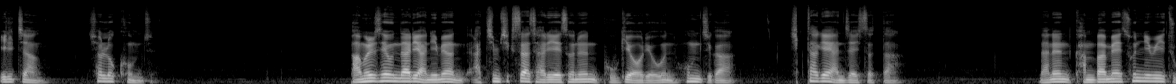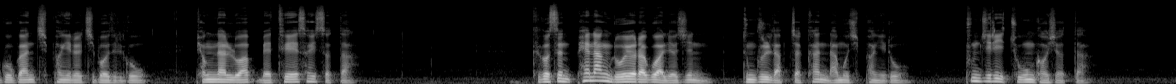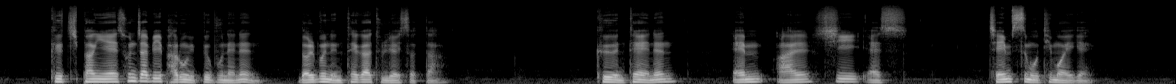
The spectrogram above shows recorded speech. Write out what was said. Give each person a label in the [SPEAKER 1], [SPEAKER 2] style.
[SPEAKER 1] 1장 셜록 홈즈 밤을 새운 날이 아니면 아침 식사 자리에서는 보기 어려운 홈즈가 식탁에 앉아 있었다. 나는 간밤에 손님이 두고 간 지팡이를 집어들고 벽난로 앞 매트에 서 있었다. 그것은 페낭 로여라고 알려진 둥글 납작한 나무 지팡이로 품질이 좋은 것이었다. 그 지팡이의 손잡이 바로 밑부분에는 넓은 은퇴가 둘려 있었다. 그 은퇴에는 MRCS 제임스 모티머에게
